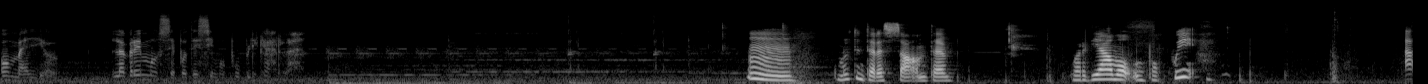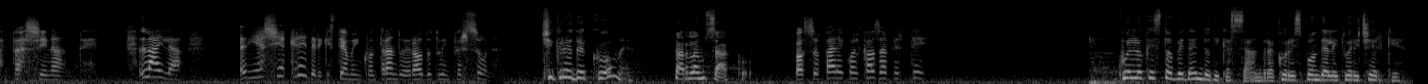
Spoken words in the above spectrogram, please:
O meglio, l'avremmo se potessimo pubblicarla. Molto interessante. Guardiamo un po' qui. Affascinante. Laila, riesci a credere che stiamo incontrando Erodoto in persona? Ci crede come? Parla un sacco. Posso fare qualcosa per te? Quello che sto vedendo di Cassandra corrisponde alle tue ricerche?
